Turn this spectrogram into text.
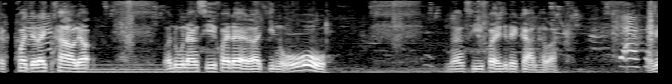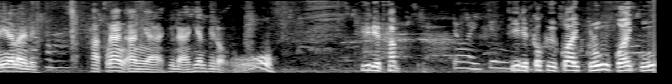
เดี๋ยวค่อยจะได้ข้าวแล้ว มาดูนางสีค่อยได้อะไรกินโอ้นางสีค่อยคือได้การเหรอวะอันนี้อะไรเนี่ยผักนั่งอ่างงาอยู่หนาเฮียนพี่น้องโอ้ที่เด็ดครับจอยจูที่เด็ดก็คือก้อยกรุ้งก้อยกุ้ง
